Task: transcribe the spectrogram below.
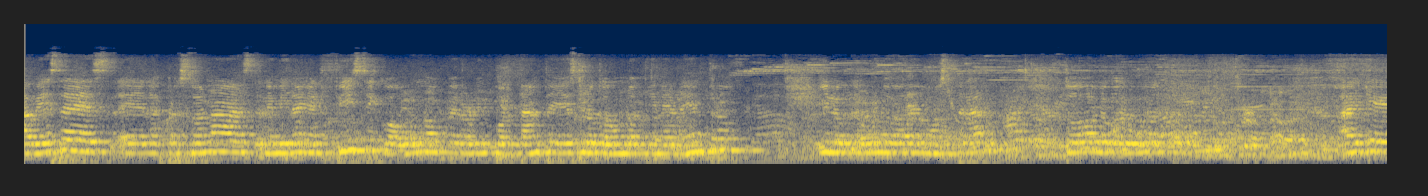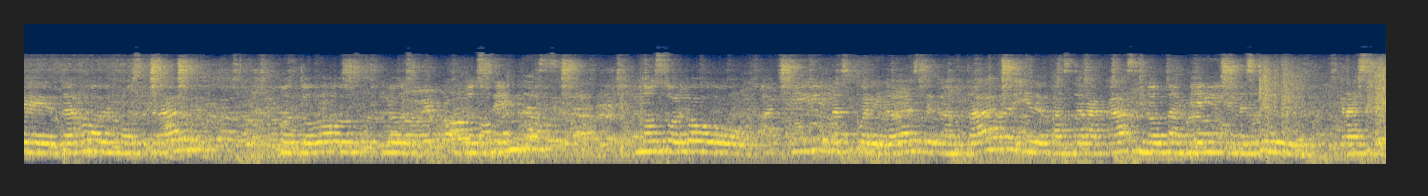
a veces eh, las personas le miran el físico a uno, pero lo importante es lo que uno tiene dentro y lo que uno va a demostrar, todo lo que uno tiene. Hay que darlo a demostrar con todos los docentes, no solo aquí las cualidades de cantar y de pasar acá, sino también en el estudio. Gracias.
